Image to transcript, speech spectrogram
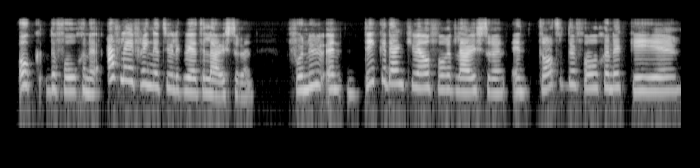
ook de volgende aflevering natuurlijk weer te luisteren. Voor nu een dikke dankjewel voor het luisteren en tot de volgende keer.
